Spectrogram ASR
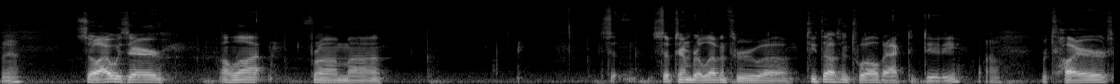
Yeah. So I was there a lot from uh, Se- September 11th through uh, 2012, active duty. Wow. Retired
